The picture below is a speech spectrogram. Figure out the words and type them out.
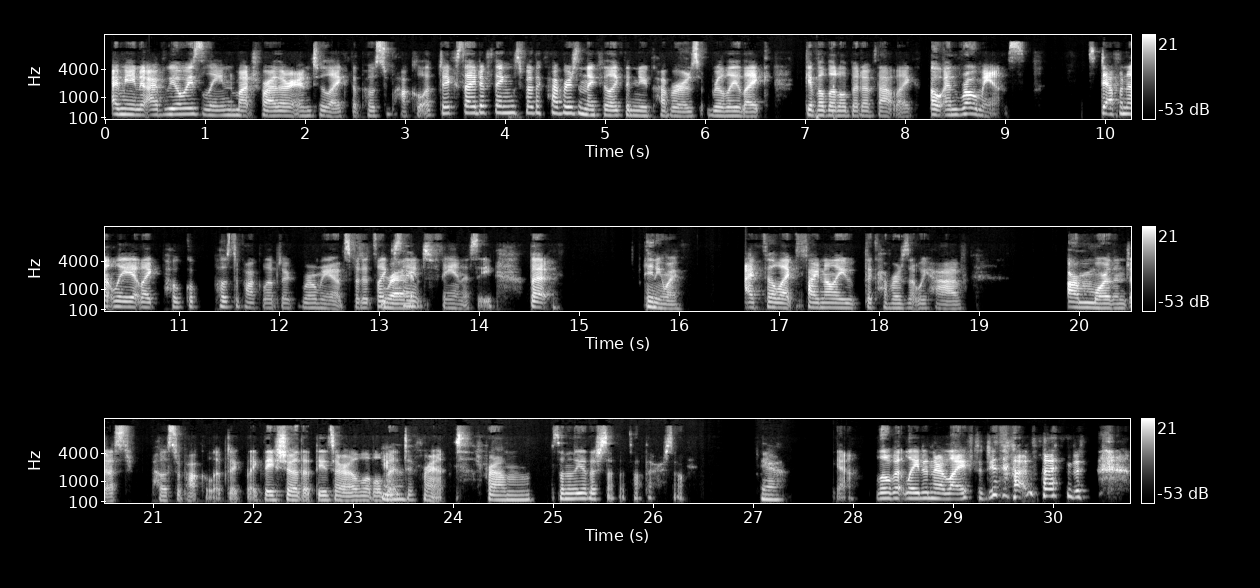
I mean, I've, we always leaned much farther into like the post-apocalyptic side of things for the covers, and I feel like the new covers really like give a little bit of that, like oh, and romance. It's definitely like po- post-apocalyptic romance, but it's like Right. science fantasy. But anyway, I feel like finally the covers that we have are more than just post-apocalyptic. Like they show that these are a little Yeah. bit different from some of the other stuff that's out there. So Yeah. yeah, a little bit late in their life to do that, but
